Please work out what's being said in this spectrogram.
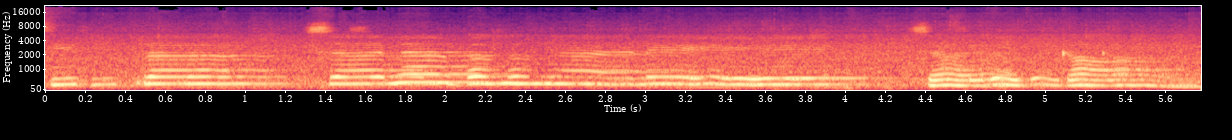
ചിത്ര ശലഭങ്ങളെ ശരക്കാല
